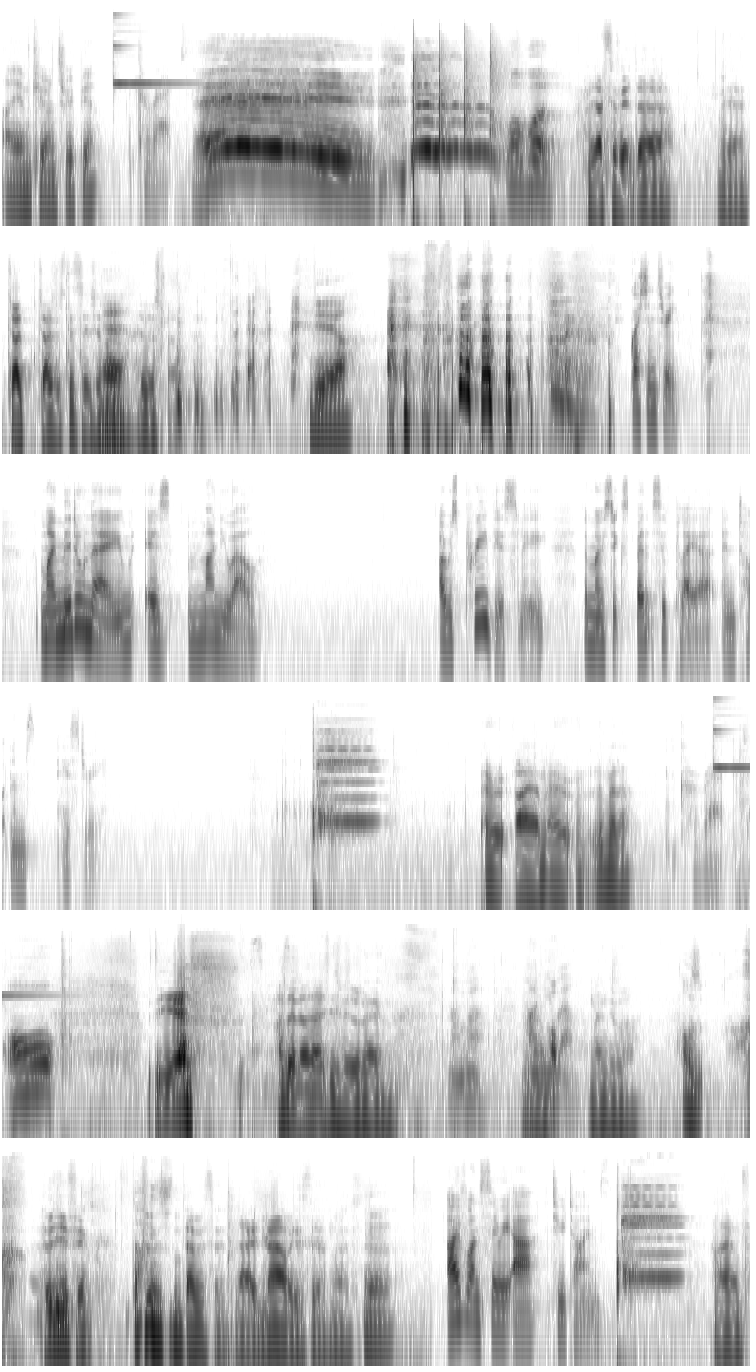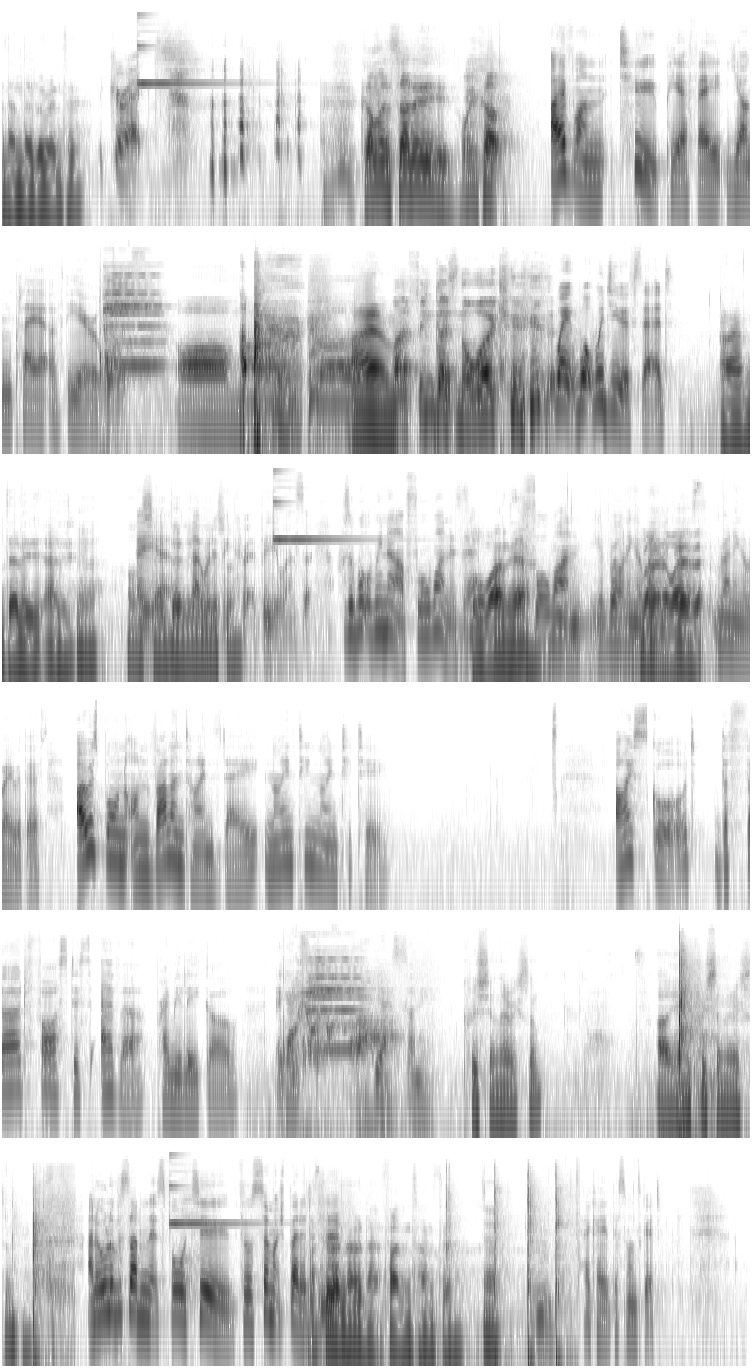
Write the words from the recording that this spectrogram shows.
I am Kieran Trippier. Correct. Hey! One one. We have to get the yeah, judge, judge's decision Yeah. on who was first. VAR. Question three. My middle name is Manuel. I was previously the most expensive player in Tottenham's history. Eric, I am Eric Lamela. Correct. Oh, Yes! I don't know that's his middle name. Manuel. Manuel. Manuel. I was Who do you think? Davinson. Davison. No, now he's the most. Yeah. I've won Serie A two times. I am Fernando Llorente. Correct. Come on, Sonny. Wake up. I've won two PFA Young Player of the Year awards. Oh my god. I am. My finger's not working. Wait, what would you have said? I am Dele Alli. yeah. I'll Oh, yeah, Dele that would have been well. correct, but you weren't. So, so what are we now? 4 1, is it? 4 1, yeah. 4 1. You're rolling away, Running with, away this. with Running away with this. I was born on Valentine's Day, 1992. I scored the third fastest ever Premier League goal against. yes, Sonny. Christian Eriksen. I am ah, Christian Eriksen. Mm-hmm. And all of a sudden it's 4 2. Feels so much better, I doesn't should have known that. Valentine's Day. Yeah. Mm. Okay, this one's good.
